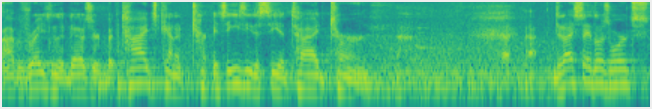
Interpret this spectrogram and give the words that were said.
I was raised in the desert, but tides kind of. Tur- it's easy to see a tide turn. Uh, did I say those words?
